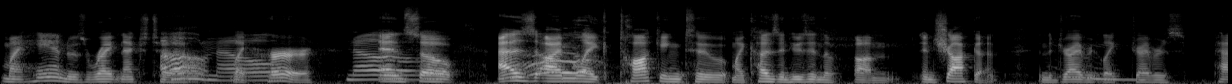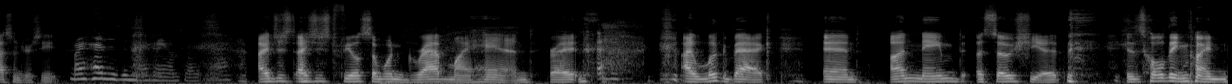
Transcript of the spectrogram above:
my hand was right next to Oh, no. like her. No. And so as I'm like talking to my cousin who's in the um in shotgun in the driver like driver's passenger seat, My head is in my hands right now. I just I just feel someone grab my hand, right? I look back and unnamed associate is holding my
